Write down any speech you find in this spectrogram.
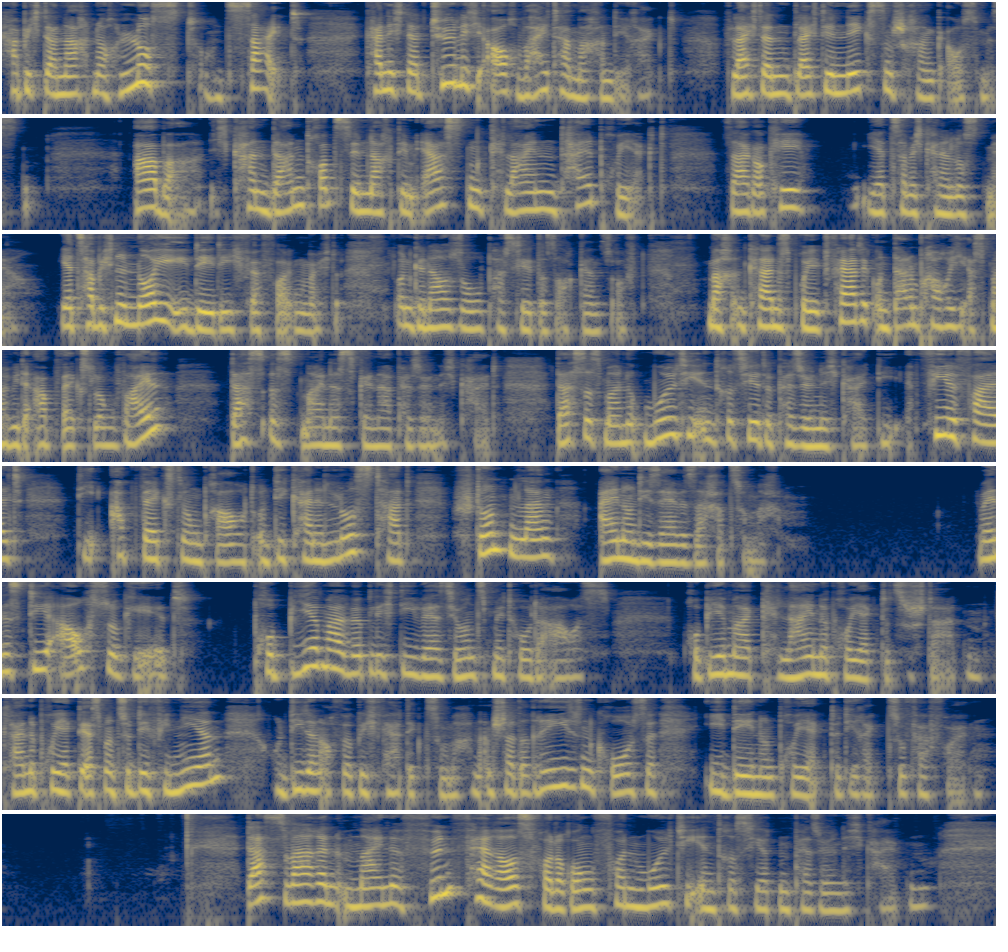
Habe ich danach noch Lust und Zeit, kann ich natürlich auch weitermachen direkt. Vielleicht dann gleich den nächsten Schrank ausmisten. Aber ich kann dann trotzdem nach dem ersten kleinen Teilprojekt sagen, okay, jetzt habe ich keine Lust mehr. Jetzt habe ich eine neue Idee, die ich verfolgen möchte. Und genau so passiert das auch ganz oft. Mach ein kleines Projekt fertig und dann brauche ich erstmal wieder Abwechslung, weil das ist meine Scanner-Persönlichkeit. Das ist meine multi-interessierte Persönlichkeit, die Vielfalt, die Abwechslung braucht und die keine Lust hat, stundenlang eine und dieselbe Sache zu machen. Wenn es dir auch so geht, probier mal wirklich die Versionsmethode aus. Probier mal kleine Projekte zu starten. Kleine Projekte erstmal zu definieren und die dann auch wirklich fertig zu machen, anstatt riesengroße Ideen und Projekte direkt zu verfolgen. Das waren meine fünf Herausforderungen von multi-interessierten Persönlichkeiten.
